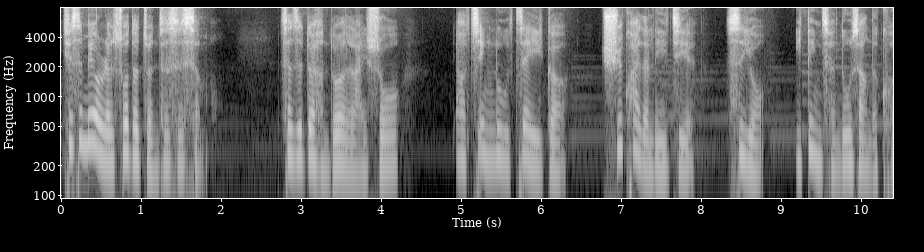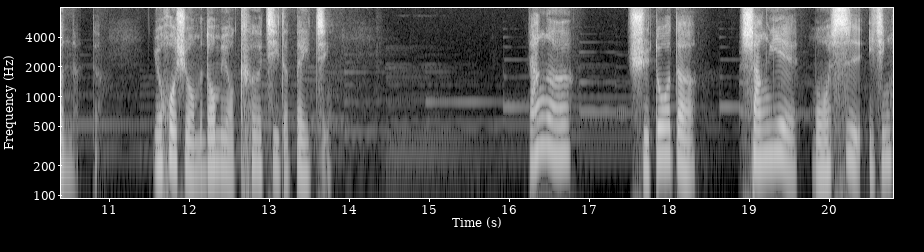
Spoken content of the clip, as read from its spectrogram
其实没有人说得准这是什么，甚至对很多人来说，要进入这一个区块的理解是有一定程度上的困难。因为或许我们都没有科技的背景，然而许多的商业模式已经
